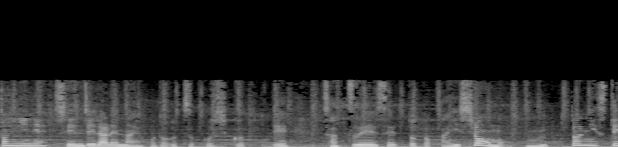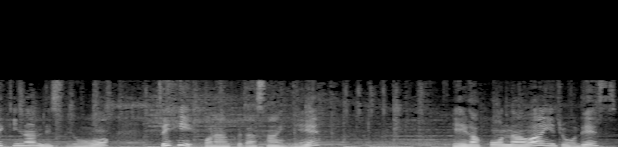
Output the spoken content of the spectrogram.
当にね、信じられないほど美しくって、撮影セットとか衣装も本当に素敵なんですよ。ぜひご覧くださいね。映画コーナーは以上です。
